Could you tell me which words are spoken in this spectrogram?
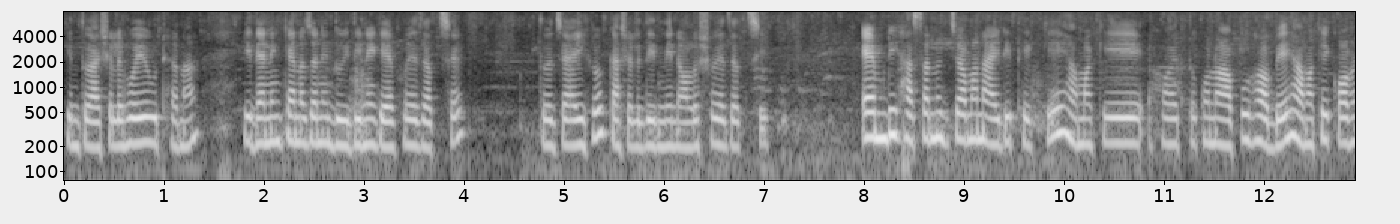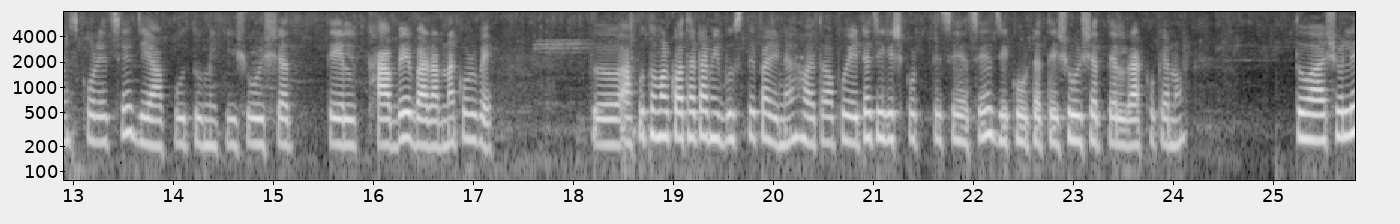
কিন্তু আসলে হয়ে ওঠে না। ইদানিং কেন জানি দুই দিনে গ্যাপ হয়ে যাচ্ছে। তো যাই হোক, আসলে দিন দিন অলস হয়ে যাচ্ছি। এমডি হাসানুজ্জামান আইডি থেকে আমাকে হয়তো কোনো আপু হবে, আমাকে কমেন্টস করেছে যে, আপু, তুমি কি সরিষার তেল খাবে বা রান্না করবে? তো আপু, তোমার কথাটা আমি বুঝতে পারি না। হয়তো আপু এটা জিজ্ঞেস করতে চেয়েছে যে, কৌটাতে সরিষার তেল রাখো কেন? তো আসলে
